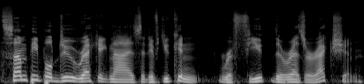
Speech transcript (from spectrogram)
some people do recognize that if you can refute the resurrection,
